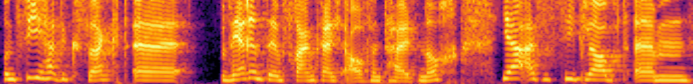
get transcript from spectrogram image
Und sie hat gesagt, äh, während dem Frankreich-Aufenthalt noch. Ja, also sie glaubt, ähm,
